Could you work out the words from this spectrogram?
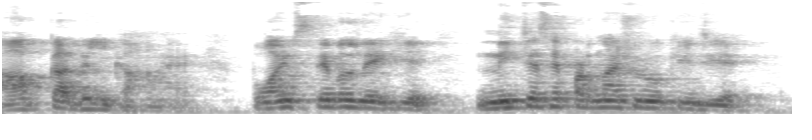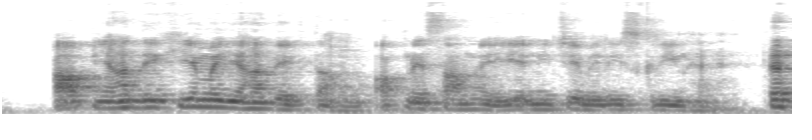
आपका दिल कहाँ है? पॉइंट्स टेबल देखिए, नीचे से पढ़ना शुरू कीजिए। आप यहाँ देखिए, मैं यहाँ देखता हूँ। अपने सामने ये नीचे मेरी स्क्रीन है।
